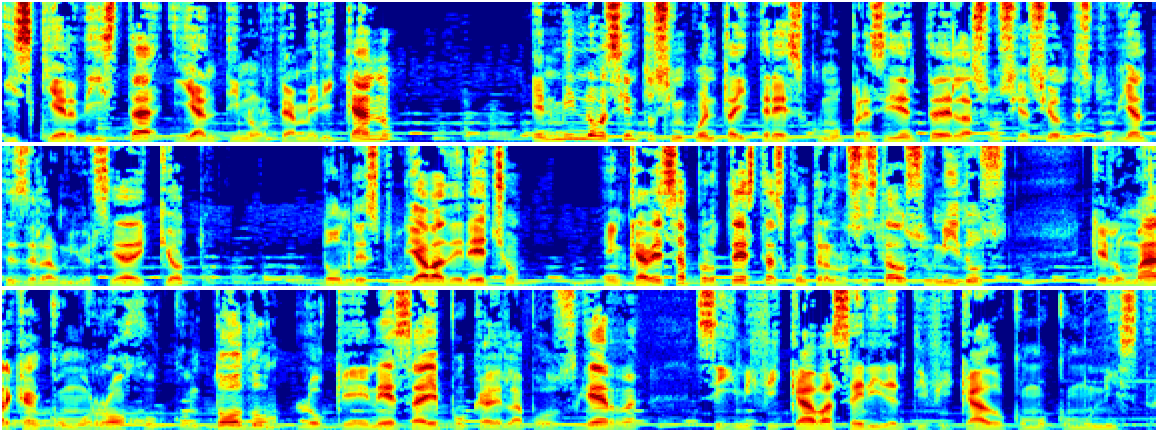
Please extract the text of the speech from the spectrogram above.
izquierdista y antinorteamericano, en 1953, como presidente de la Asociación de Estudiantes de la Universidad de Kioto, donde estudiaba Derecho, encabeza protestas contra los Estados Unidos que lo marcan como rojo, con todo lo que en esa época de la posguerra significaba ser identificado como comunista.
